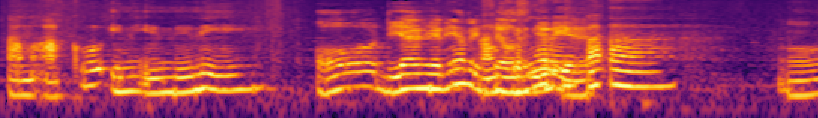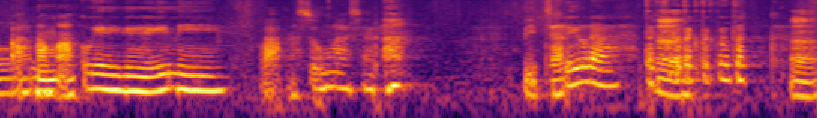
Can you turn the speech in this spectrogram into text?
Nama aku ini ini nih Oh, dia akhirnya reveal akhirnya sendiri ya? ah, ah, Oh. ah, nama aku ini ini ini. Langsung lah share ah dicarilah. Tek tek tek tek, tek. Ah.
